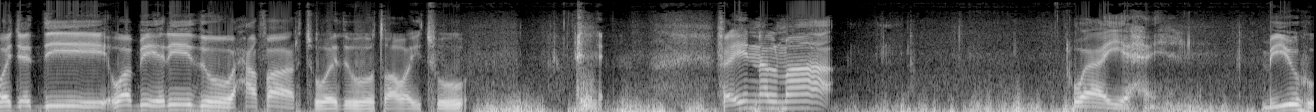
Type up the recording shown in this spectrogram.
wajaddii wa bi'riduu xafaartu waduu tawaytu biyuhu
